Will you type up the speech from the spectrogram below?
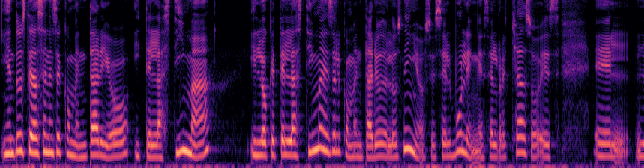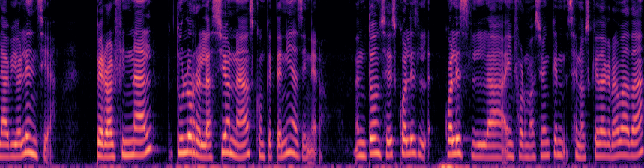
y entonces te hacen ese comentario y te lastima, y lo que te lastima es el comentario de los niños, es el bullying, es el rechazo, es el, la violencia, pero al final tú lo relacionas con que tenías dinero. Entonces, ¿cuál es, ¿cuál es la información que se nos queda grabada?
